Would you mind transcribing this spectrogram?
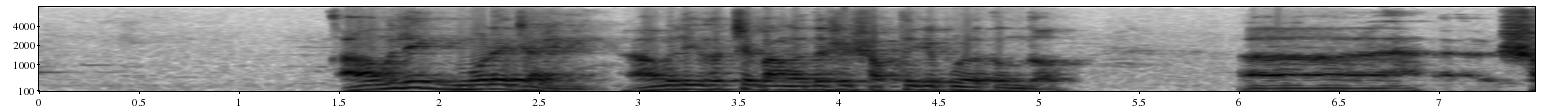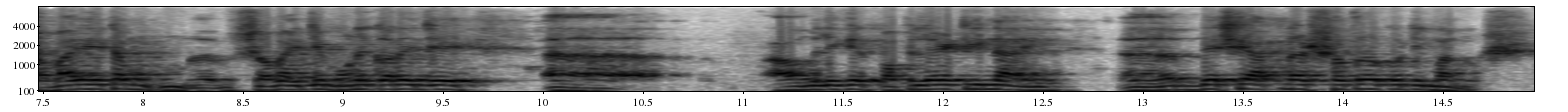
আওয়ামী লীগ মরে যায়নি। আওয়ামী লীগ হচ্ছে বাংলাদেশের সব থেকে পুরাতন দল। আহ, সবাই এটা সবাই যে মনে করে যে আহ, আওয়ামী লীগের পপুলারিটি নাই আহ, দেশে আপনার সতেরো কোটি মানুষ।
